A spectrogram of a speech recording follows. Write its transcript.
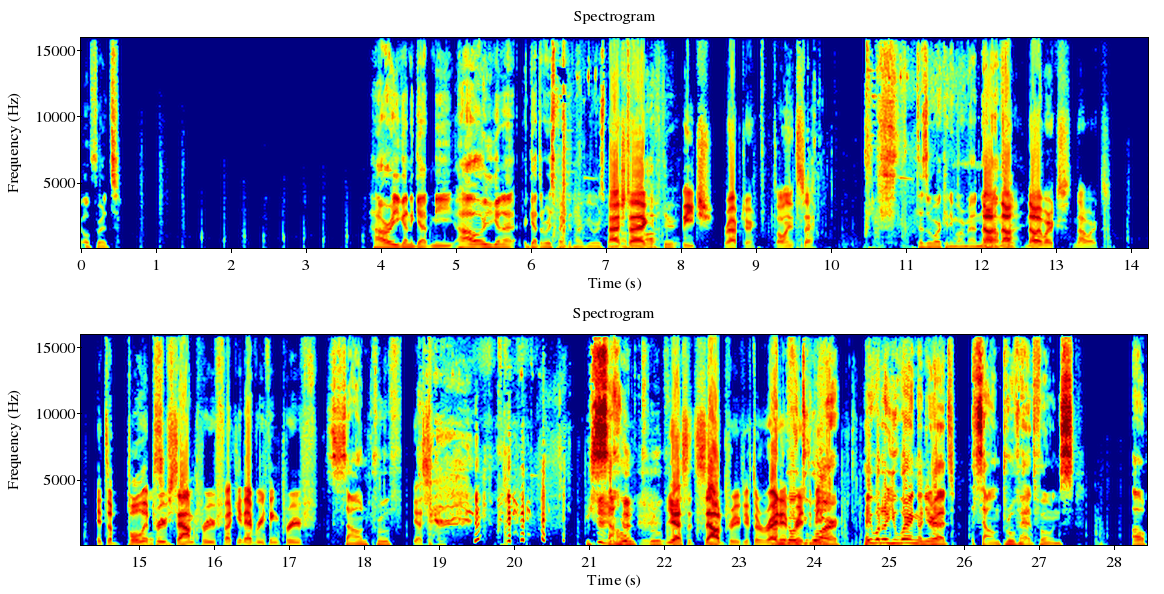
Go for it. How are you gonna get me? How are you gonna get the respect of my viewers back? Hashtag After, Leech Raptor. That's all I need to say. it doesn't work anymore, man. No, Not no, after. no, it works. No, it works. It's a bulletproof, see. soundproof, fucking everything proof. Soundproof. Yes. Soundproof. yes, it's soundproof. You have to write I'm it for going it to to be. war. Hey, what are you wearing on your head? Soundproof headphones. Oh,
